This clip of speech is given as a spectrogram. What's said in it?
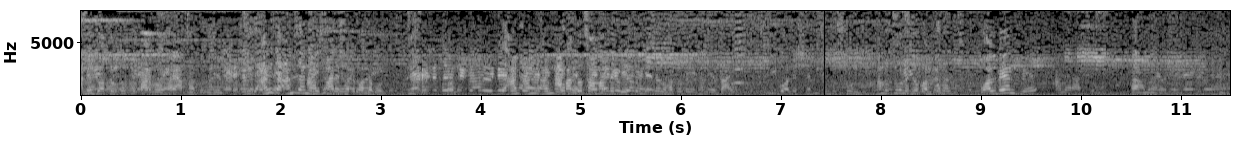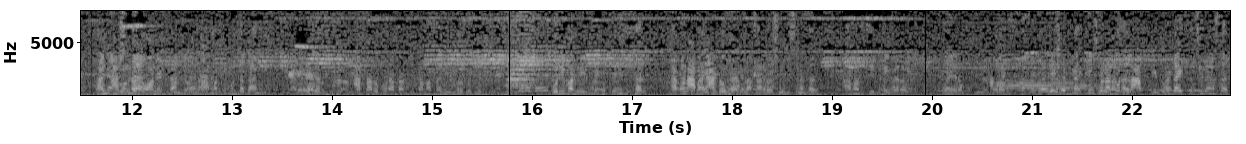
আমি যতটুকু পারব ভাই আপনার কোনো আমি আমি জানি স্যারের সাথে কথা বলব। আমি আমি আমি আমাদের ডেস্টিনেশন হয়তো এখানে যাই কি বলে সেটা শুধু শুনব। আমরা চলে যাব বলবেন যে আমি আসব। হ্যাঁ আমি আসলে আসলে অনেক দাম? আমার জীবনটা দামি। আপনার উপর আপনার পিতা মাতা নির্ভর করতেছে। পরিবার নির্ভর করতেছে। স্যার এখন আপনি আটক হয়ে গেলেন স্যার। শুনছেন স্যার। আমার যে ভাইরা ভাইরা দেশের বিশৃঙ্খলা করে লাভ কি দায়িত্ব ছিল না স্যার।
